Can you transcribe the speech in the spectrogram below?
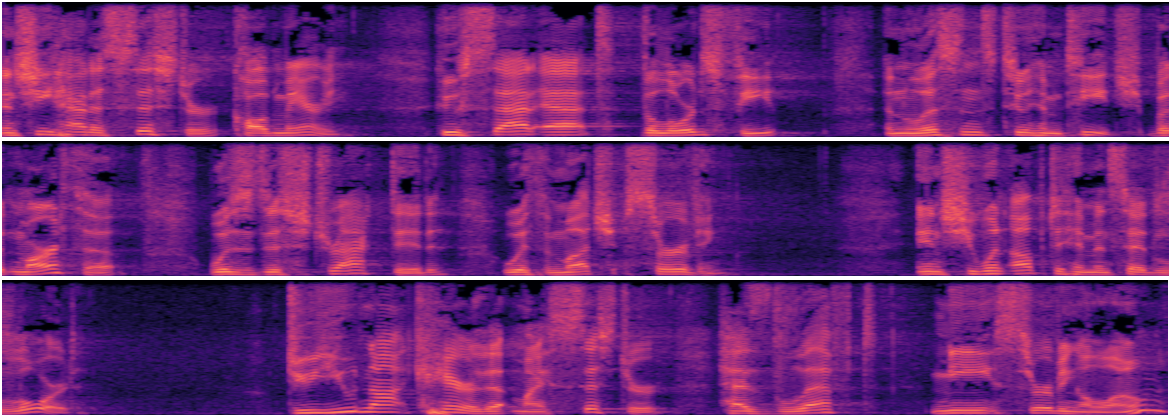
And she had a sister called Mary, who sat at the Lord's feet and listened to him teach. But Martha was distracted with much serving. And she went up to him and said, Lord, do you not care that my sister has left me serving alone?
